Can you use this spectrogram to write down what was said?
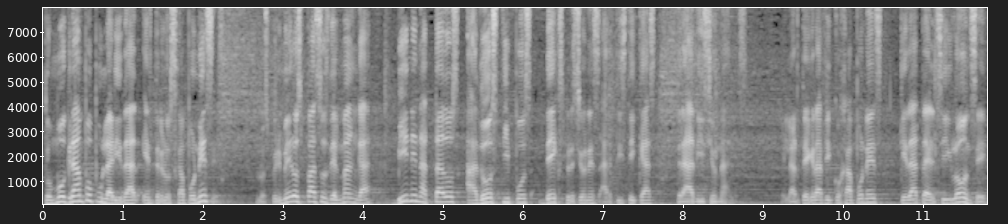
tomó gran popularidad entre los japoneses. Los primeros pasos del manga vienen atados a dos tipos de expresiones artísticas tradicionales. El arte gráfico japonés, que data del siglo XI,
